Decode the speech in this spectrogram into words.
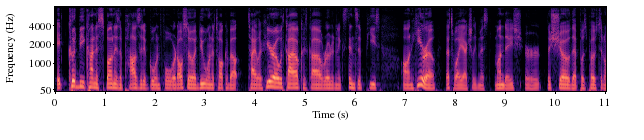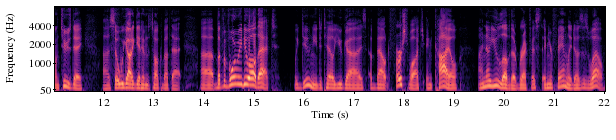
it could be kind of spun as a positive going forward. Also, I do want to talk about Tyler Herro with Kyle because Kyle wrote an extensive piece on Herro. That's why he actually missed Monday's sh- or the show that was posted on Tuesday. Uh, so we got to get him to talk about that. Uh, but before we do all that, we do need to tell you guys about First Watch and Kyle. I know you love their breakfast, and your family does as well.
